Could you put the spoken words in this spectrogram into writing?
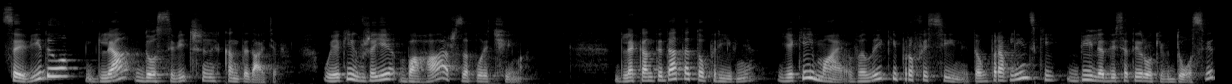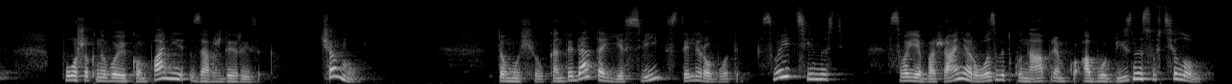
Це відео для досвідчених кандидатів, у яких вже є багаж за плечима. Для кандидата топ-рівня, який має великий професійний та управлінський біля 10 років досвід, пошук нової компанії завжди ризик. Чому? Тому що у кандидата є свій стиль роботи, свої цінності, своє бажання розвитку напрямку або бізнесу в цілому.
